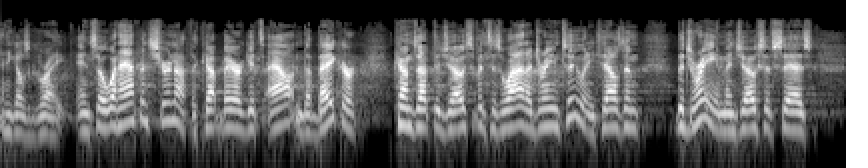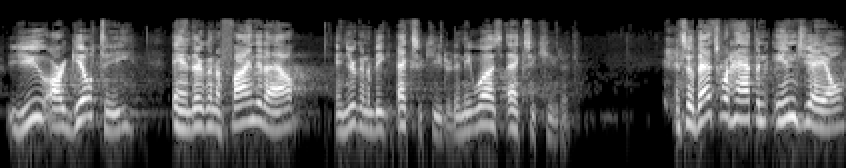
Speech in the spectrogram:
And he goes, Great. And so what happens? Sure enough, the cupbearer gets out, and the baker comes up to Joseph and says, Well, I had a dream too. And he tells him the dream. And Joseph says, You are guilty, and they're going to find it out, and you're going to be executed. And he was executed. And so that's what happened in jail.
